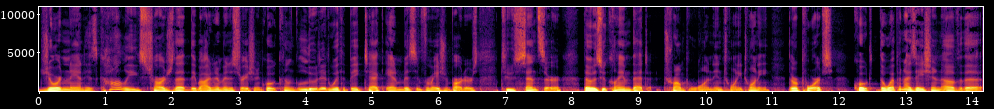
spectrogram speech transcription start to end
Jordan and his colleagues charged that the Biden administration, quote, colluded with big tech and misinformation partners to censor those who claimed that Trump won in 2020. The report quote, the weaponization of the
